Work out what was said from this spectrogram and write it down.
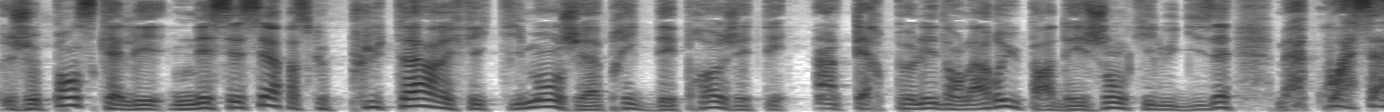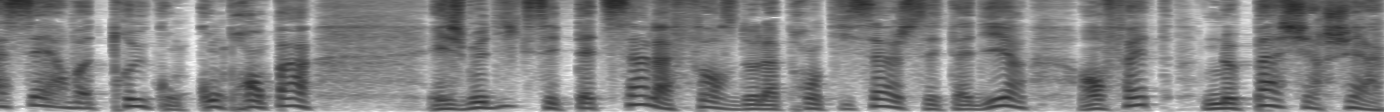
je pense qu'elle est nécessaire parce que plus tard, effectivement, j'ai appris que des proches étaient interpellés dans la rue par des gens qui lui disaient mais à quoi ça sert votre truc? On comprend pas. Et je me dis que c'est peut-être ça la force de l'apprentissage, c'est-à-dire, en fait, ne pas chercher à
